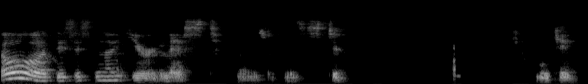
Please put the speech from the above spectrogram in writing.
Oh, this is not your list. This is too. Okay,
